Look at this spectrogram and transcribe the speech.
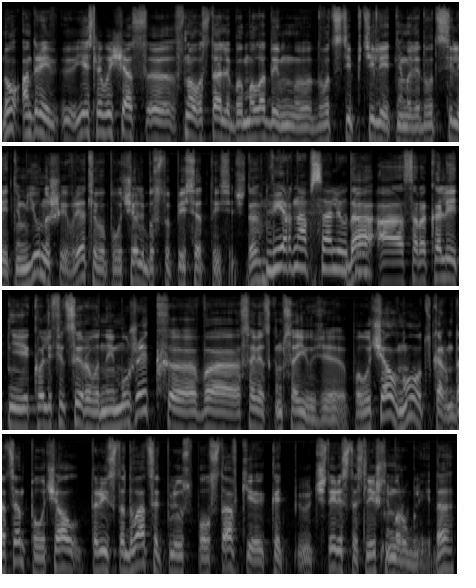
Ну, Андрей, если вы сейчас э, снова стали бы молодым 25-летним или 20-летним юношей, вряд ли вы получали бы 150 тысяч, да? Верно, абсолютно. Да, а 40-летний квалифицированный мужик в Советском Союзе получал, ну, вот, скажем, доцент получал 300 320 плюс полставки 400 с лишним рублей. Да?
